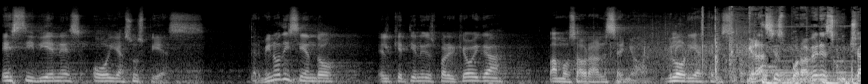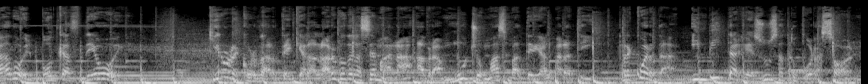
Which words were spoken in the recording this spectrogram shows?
es si vienes hoy a sus pies. Termino diciendo, el que tiene Dios para el que oiga, vamos a orar al Señor. Gloria a Cristo. Gracias por haber escuchado el podcast de hoy. Quiero recordarte que a lo largo de la semana habrá mucho más material para ti. Recuerda, invita a Jesús a tu corazón.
